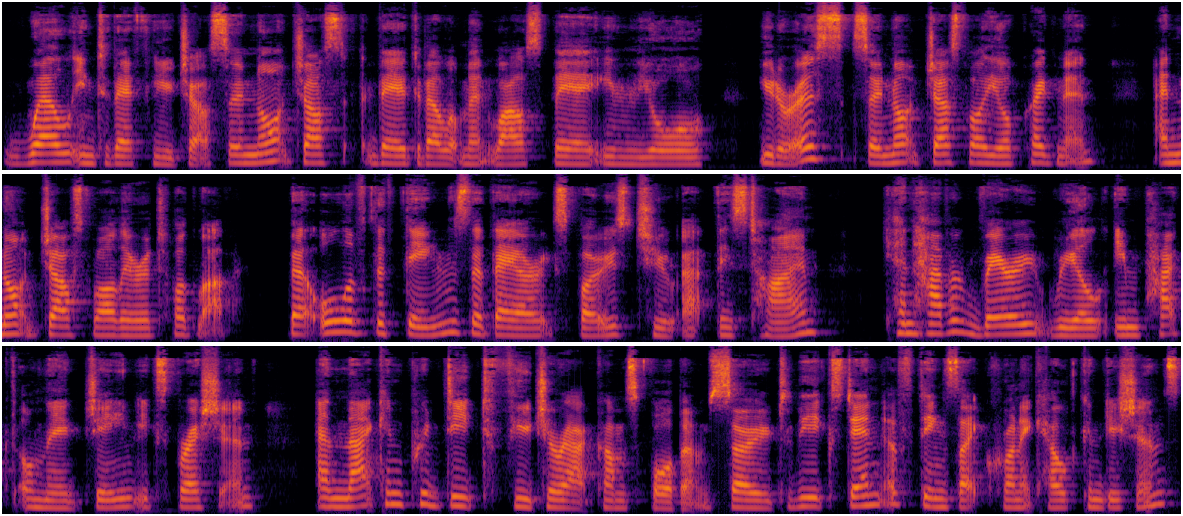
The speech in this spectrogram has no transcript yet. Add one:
well into their future. So not just their development whilst they're in your uterus. So not just while you're pregnant and not just while they're a toddler, but all of the things that they are exposed to at this time can have a very real impact on their gene expression and that can predict future outcomes for them. So to the extent of things like chronic health conditions,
